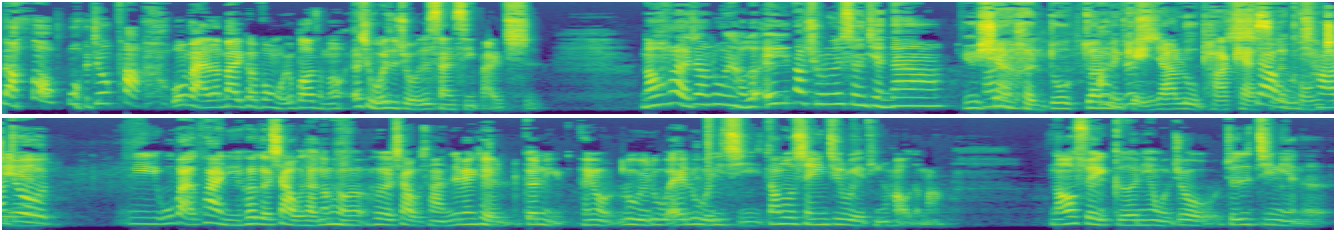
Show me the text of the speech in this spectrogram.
然后我就怕我买了麦克风，我又不知道怎么，而且我一直觉得我是三 C 白痴。然后后来这样录，我想说，哎，那去录音室很简单啊，因为现在很多专门给人家录 podcast 的空间。下午茶就你五百块，你喝个下午茶，跟朋友喝个下午茶，你这边可以跟你朋友录一录，哎，录一集当做声音记录也挺好的嘛。然后所以隔年我就就是今年的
